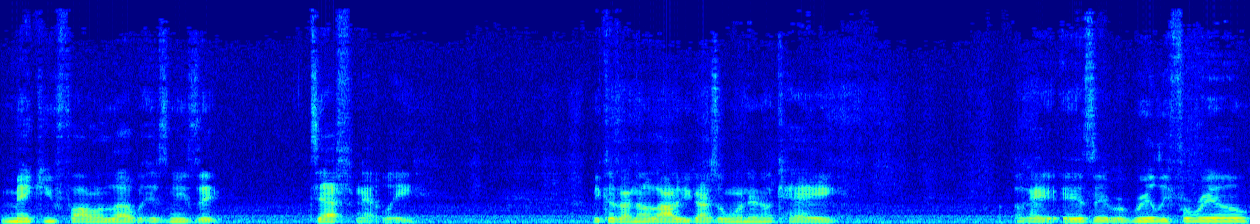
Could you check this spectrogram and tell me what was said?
make you fall in love with his music, definitely. Because I know a lot of you guys are wondering, okay, okay, is it really for real?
